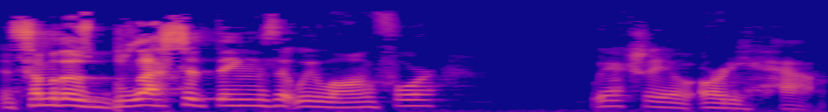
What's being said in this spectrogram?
And some of those blessed things that we long for, we actually have already have.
